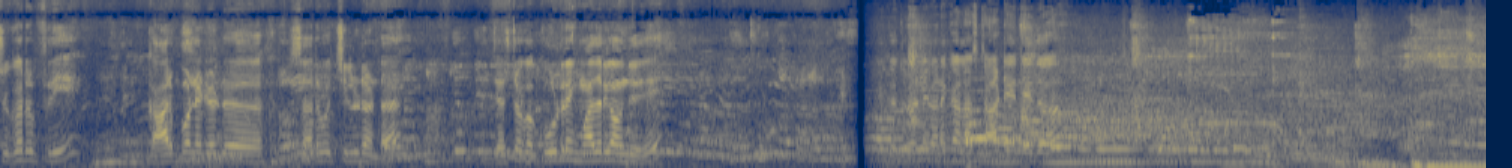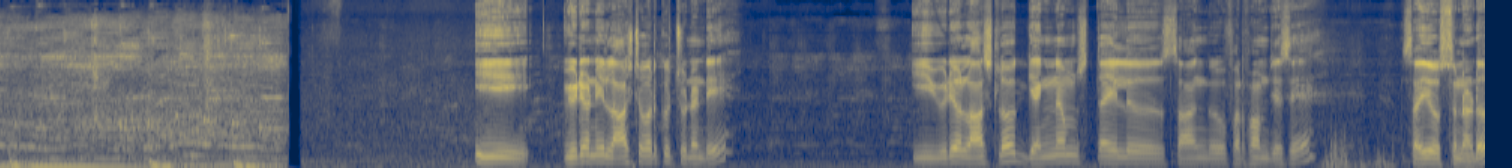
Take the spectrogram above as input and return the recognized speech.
sugar free carbonated serve chilled అంట. జస్ట్ ఒక కూల్ డ్రింక్ మాదిరిగా ఉంది ఇది. చూడండి వెనకాల స్టార్ట్ అయింది ఏదో. ఈ వీడియోని లాస్ట్ వరకు చూడండి. ఈ వీడియో లాస్ట్లో గెంగ్నమ్ స్టైల్ సాంగ్ పర్ఫామ్ చేసే సై వస్తున్నాడు.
